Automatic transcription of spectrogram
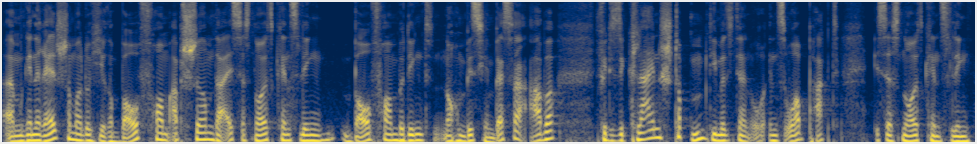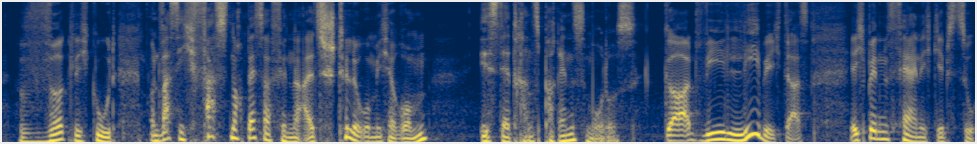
ähm, generell schon mal durch ihre Bauform abschirmen. Da ist das Noise Cancelling bauformbedingt noch ein bisschen besser, aber für diese kleinen Stoppen, die man sich dann ins Ohr packt, ist das Noise Cancelling wirklich gut. Und was ich fast noch besser finde als Stille um mich herum, ist der Transparenzmodus. Gott, wie liebe ich das. Ich bin ein Fan, ich gebe es zu.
